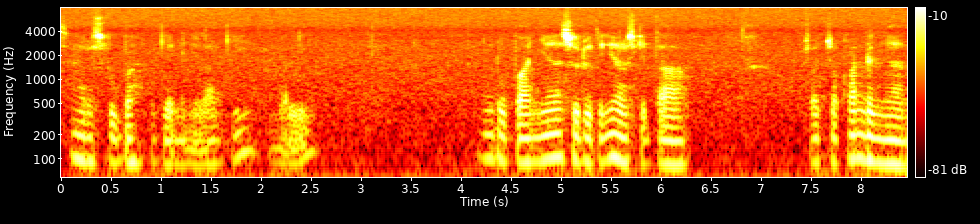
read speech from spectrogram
saya harus rubah bagian ini lagi kembali. Ini rupanya sudut ini harus kita cocokkan dengan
